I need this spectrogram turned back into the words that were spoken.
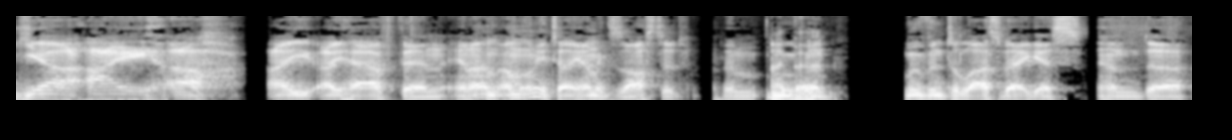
Yeah, I uh, I I have been, and I'm, I'm let me tell you, I'm exhausted. I've been moving, moving to Las Vegas, and uh,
